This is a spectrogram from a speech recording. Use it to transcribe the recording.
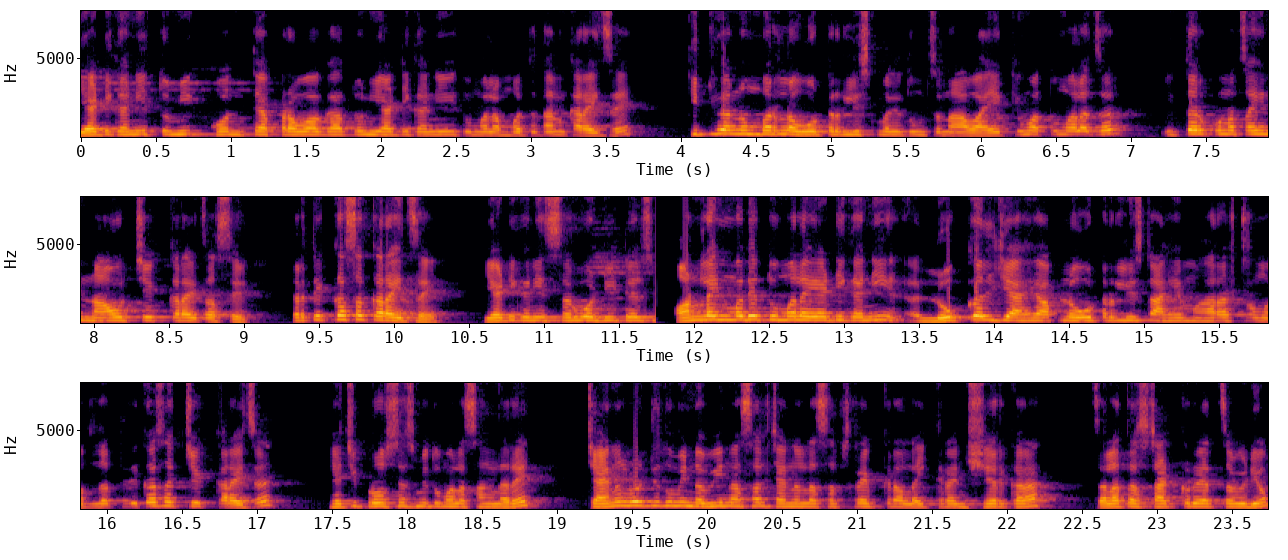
या ठिकाणी तुम्ही कोणत्या प्रभागातून या ठिकाणी तुम्हाला मतदान करायचं आहे कितव्या नंबरला वोटर लिस्टमध्ये तुमचं नाव आहे किंवा तुम्हाला जर इतर कुणाचाही नाव चेक करायचं असेल तर ते कसं करायचंय? या ठिकाणी सर्व डिटेल्स ऑनलाईन मध्ये तुम्हाला या ठिकाणी लोकल जे आहे आपलं वोटर लिस्ट आहे महाराष्ट्रामधलं ते कसं चेक करायचं? याची प्रोसेस मी तुम्हाला सांगणार आहे. चॅनलवरती तुम्ही नवीन असाल चॅनलला सबस्क्राईब करा लाईक करा आणि शेअर करा. चला तर स्टार्ट करू याचा व्हिडिओ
